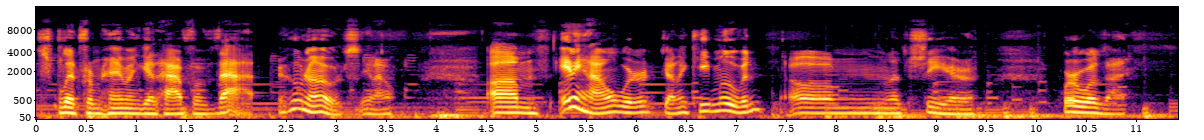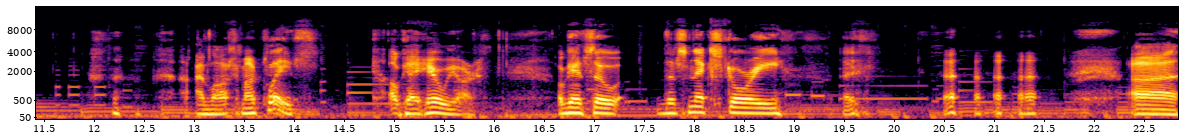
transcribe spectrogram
split from him and get half of that. Who knows, you know? Um, anyhow, we're gonna keep moving. Um, let's see here. Where was I? I lost my place. Okay, here we are. Okay, so this next story. uh,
